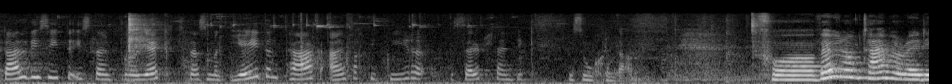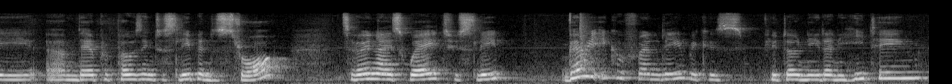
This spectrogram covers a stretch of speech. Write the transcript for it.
Stallvisite ist ein Projekt, dass man jeden Tag einfach die Tiere selbstständig besuchen darf. For a very long time already, um, they're proposing to sleep in the straw. It's a very nice way to sleep, very eco-friendly because you don't need any heating,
